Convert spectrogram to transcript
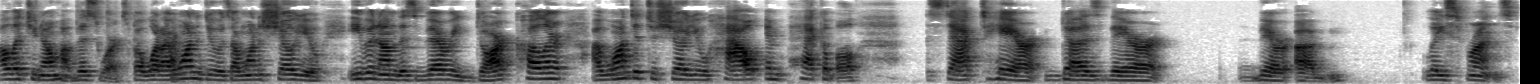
I'll let you know how this works. But what I want to do is I want to show you, even on this very dark color, I wanted to show you how impeccable stacked hair does their their um, lace fronts.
